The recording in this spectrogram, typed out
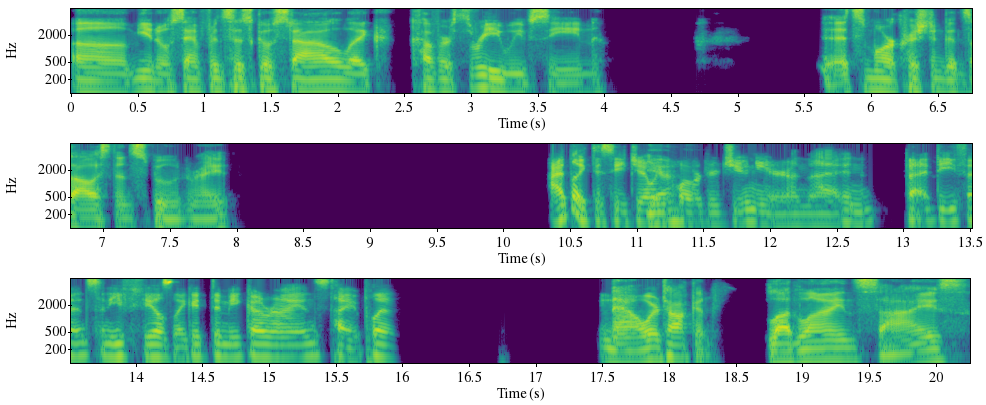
um, you know, San Francisco style, like cover three we've seen, it's more Christian Gonzalez than Spoon, right? I'd like to see Joey yeah. Porter Jr. on that in that defense, and he feels like a DeMeco Ryans type play. Now we're talking bloodline size.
